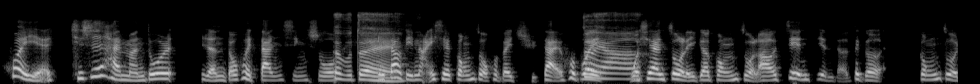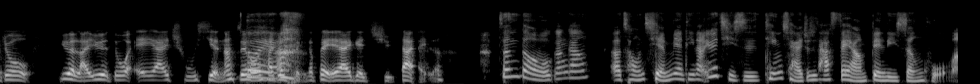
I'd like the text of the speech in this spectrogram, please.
会耶，其实还蛮多人都会担心说，对不对？你到底哪一些工作会被取代？会不会我现在做了一个工作，然后渐渐的这个工作就越来越多 AI 出现，那最后它就整个被 AI 给取代了。真的，我刚刚呃从前面听到，因为其实听起来就是它非常便利生活嘛。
